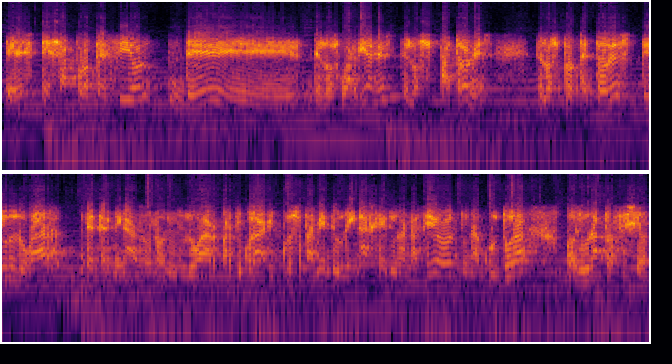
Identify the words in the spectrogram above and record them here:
es esa protección de, de los guardianes, de los patrones, de los protectores de un lugar determinado, ¿no? de un lugar particular, incluso también de un linaje, de una nación, de una cultura o de una profesión.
